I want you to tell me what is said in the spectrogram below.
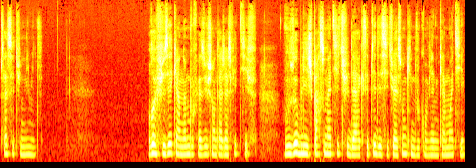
ça c'est une limite. Refuser qu'un homme vous fasse du chantage affectif, vous oblige par son attitude à accepter des situations qui ne vous conviennent qu'à moitié.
